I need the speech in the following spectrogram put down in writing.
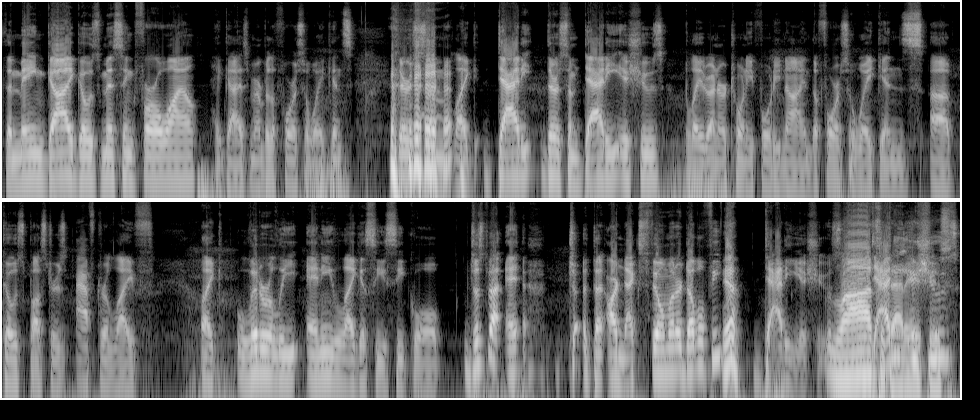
the main guy goes missing for a while. Hey guys, remember the Force Awakens? There's some like daddy. There's some daddy issues. Blade Runner 2049, The Force Awakens, uh, Ghostbusters Afterlife, like literally any legacy sequel. Just about a- t- our next film on our double feature. Yeah. Daddy issues. Lots of daddy issues.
